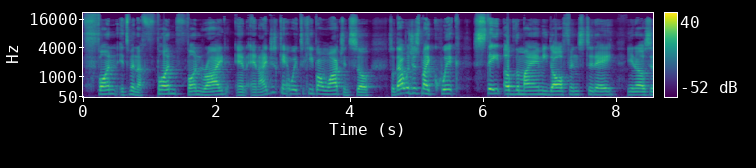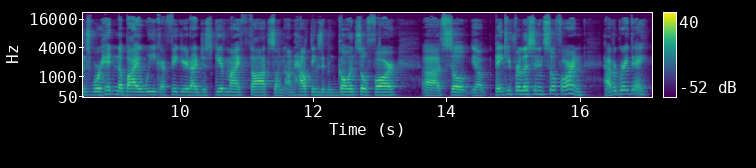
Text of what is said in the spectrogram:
fun. It's been a fun, fun ride, and and I just can't wait to keep on watching. So, so that was just my quick state of the Miami Dolphins today. You know, since we're hitting the bye week, I figured I'd just give my thoughts on on how things have been going so far. Uh, so, you know, thank you for listening so far and have a great day.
